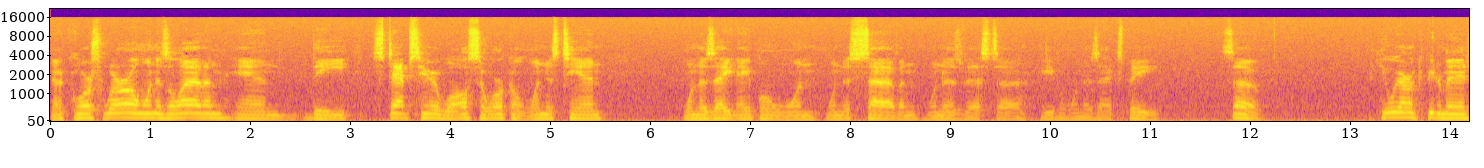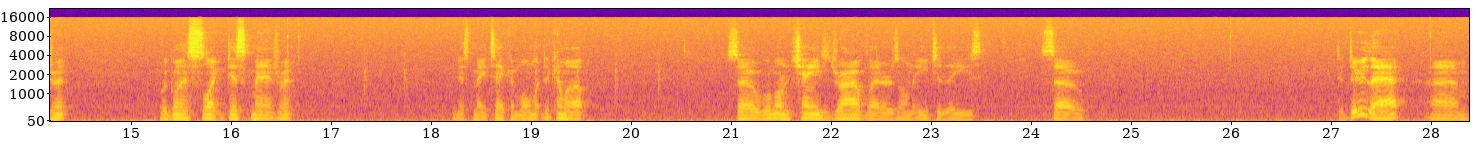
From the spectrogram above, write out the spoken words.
now, of course, we're on Windows 11, and the steps here will also work on Windows 10, Windows 8 and 8.1, Windows 7, Windows Vista, even Windows XP. So, here we are in Computer Management. We're going to select Disk Management. This may take a moment to come up. So, we're going to change the drive letters on each of these. So, to do that, um,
